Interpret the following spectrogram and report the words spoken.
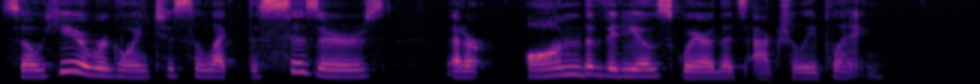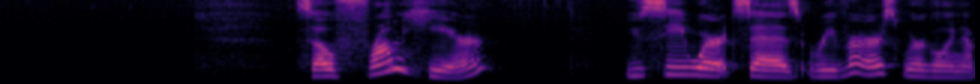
So here we're going to select the scissors that are on the video square that's actually playing. So from here, you see where it says reverse, we're going to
